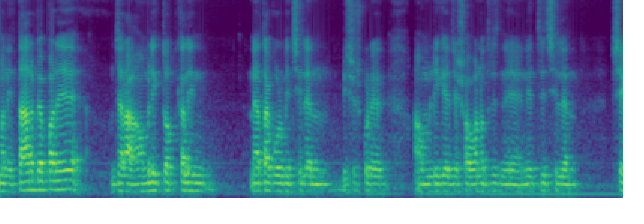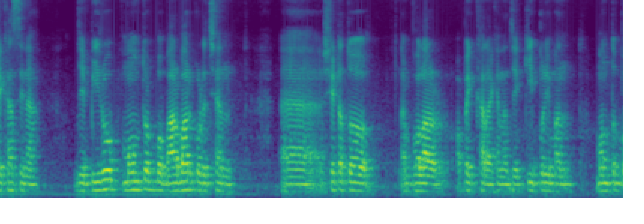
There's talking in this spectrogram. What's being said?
মানে তার ব্যাপারে যারা আওয়ামী লীগ তৎকালীন নেতাকর্মী ছিলেন, বিশেষ করে আওয়ামী লীগের যে সভানেত্রী নেত্রী ছিলেন শেখ হাসিনা, যে বিরূপ মন্তব্য বারবার করেছেন সেটা তো বলার অপেক্ষা রাখে না যে কি পরিমাণ মন্তব্য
